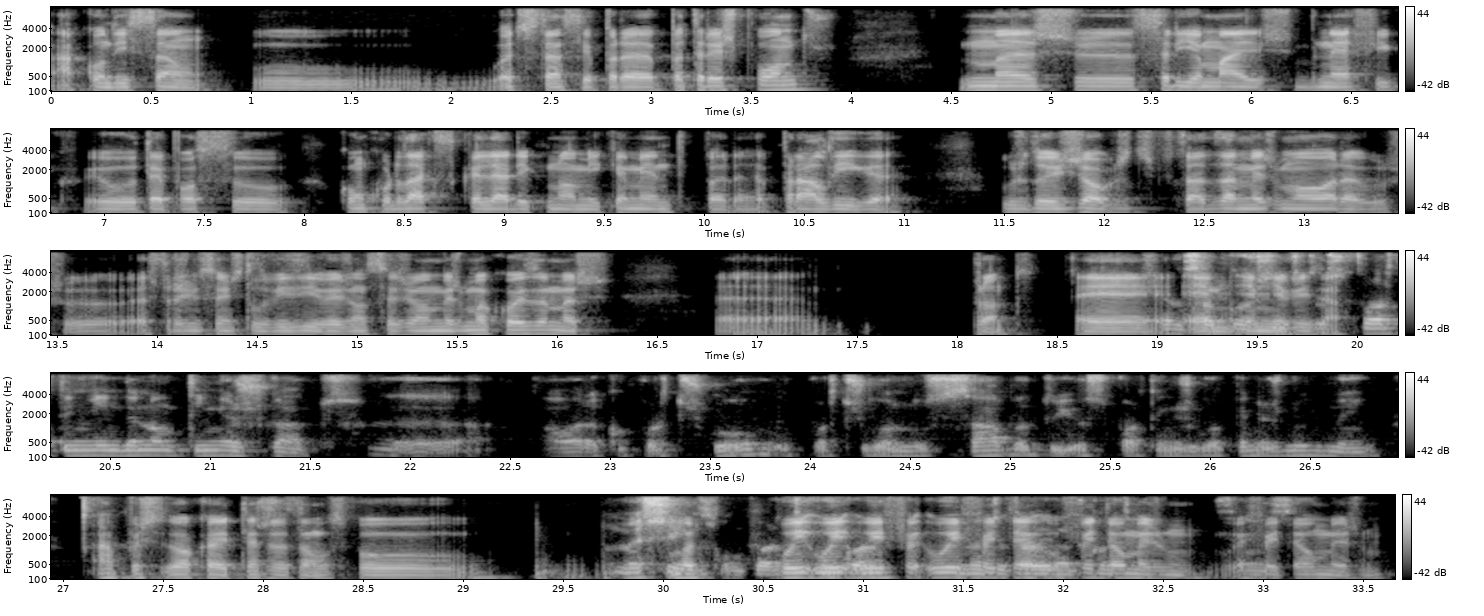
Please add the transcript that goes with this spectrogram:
à condição o, a distância para, para pontos, mas seria mais benéfico. Eu até posso concordar que, se calhar, economicamente, para, para a Liga, os dois jogos disputados à mesma hora, os, eh, as transmissões televisíveis não sejam a mesma coisa, mas uh, pronto, é, é, é, a minha visão. O Sporting ainda não tinha jogado uh, a hora que o Porto jogou, o Porto jogou no sábado e o Sporting jogou apenas no domingo. Ah, pois, ok, tens razão. O... Mas sim, mas, concordo, o, concordo, o, efe, o, efeito, é, o efeito é o mesmo. Sim, o efeito sim. é o mesmo.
